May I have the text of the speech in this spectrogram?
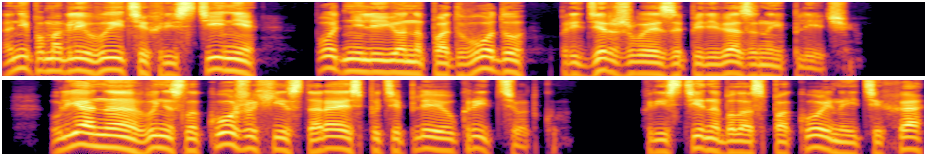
Они помогли выйти Христине, подняли ее на подводу, придерживая за перевязанные плечи. Ульяна вынесла кожухи, стараясь потеплее укрыть тетку. Христина была спокойна и тиха,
